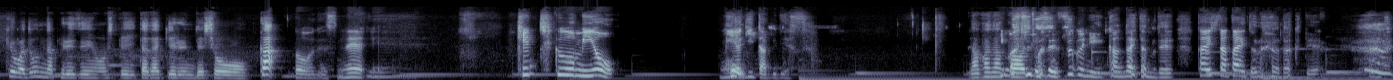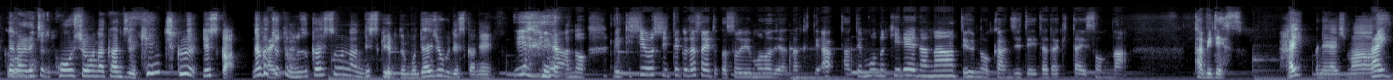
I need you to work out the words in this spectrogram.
今日はどんなプレゼンをしていただけるんでしょうか？そうですね。えー建築を見よう宮城旅です。なかな今かすすぐに考えたので大したタイトルではなくて。だからちょっと高尚な感じで建築ですか？なんかちょっとはい難しそうなんですけれども、大丈夫ですかね？いやいやあの歴史を知ってくださいとかそういうものではなくてあ建物綺麗だなっていうのを感じていただきたいそんな旅です。はい、お願いします。はい。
